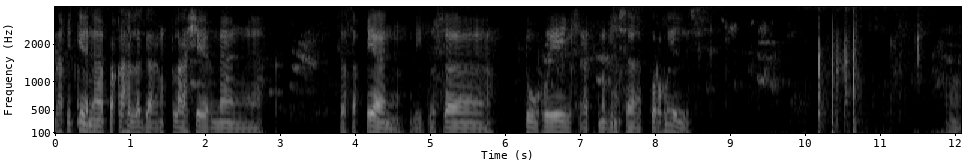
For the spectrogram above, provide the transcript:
Bakit kaya napakahalaga ang flasher ng ah, sasakyan dito sa two wheels at maging sa four wheels? Oh.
